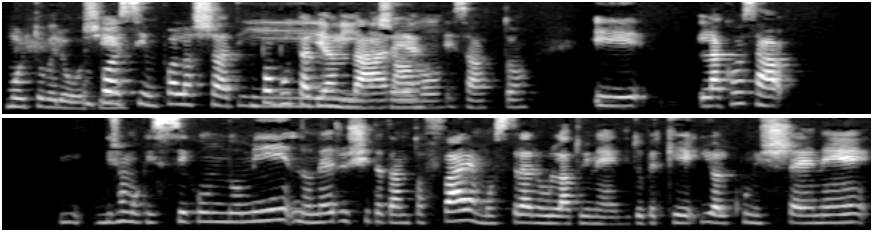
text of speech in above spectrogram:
molto veloci. Un po' sì, un po' lasciati un po' buttati andare, lì, diciamo. Esatto. E la cosa diciamo che secondo me non è riuscita tanto a fare a mostrare un lato inedito, perché io alcune scene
